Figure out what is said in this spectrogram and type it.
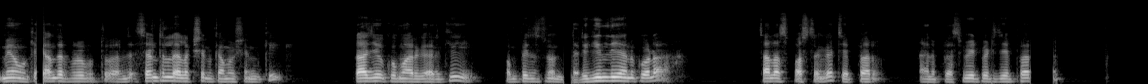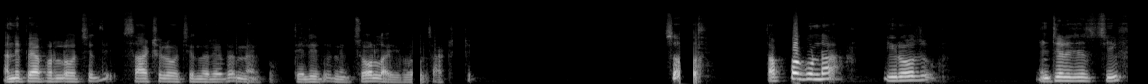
మేము కేంద్ర ప్రభుత్వం అంటే సెంట్రల్ ఎలక్షన్ కమిషన్కి రాజీవ్ కుమార్ గారికి పంపించడం జరిగింది అని కూడా చాలా స్పష్టంగా చెప్పారు. ఆయన ప్రెస్ మీట్ పెట్టి చెప్పారు. అన్ని పేపర్లో వచ్చింది. సాక్షిలో వచ్చిందో లేదో నాకు తెలియదు నేను చూడలే ఈరోజు సాక్షి. సో తప్పకుండా ఈరోజు intelligence chief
